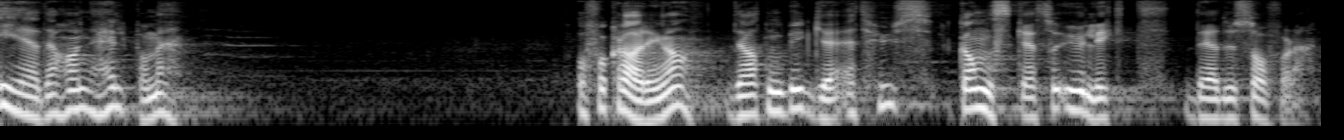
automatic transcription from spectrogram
er det han holder på med? Og Forklaringa er at han bygger et hus ganske så ulikt det du så for deg.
